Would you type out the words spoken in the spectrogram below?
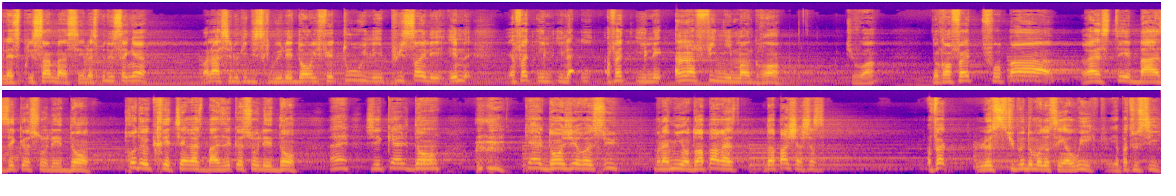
l'Esprit Saint, ben, c'est l'Esprit du Seigneur. Voilà, c'est lui qui distribue les dons, il fait tout, il est puissant, il est, en, fait, il, en fait, il est infiniment grand. Tu vois Donc en fait, il faut pas rester basé que sur les dons. Trop de chrétiens restent basés que sur les dons. Hein, j'ai quel don? Quel don j'ai reçu? Mon ami, on ne doit pas rester, on doit pas chercher en fait, le, tu peux demander au Seigneur, oui, il n'y a pas de souci.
